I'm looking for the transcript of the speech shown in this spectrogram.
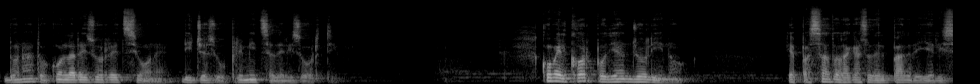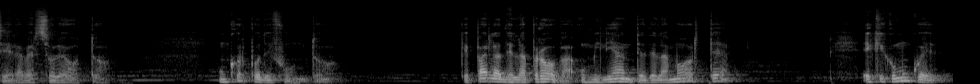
donato con la risurrezione di Gesù, primizia dei risorti. Come il corpo di Angiolino, che è passato alla casa del padre ieri sera verso le otto. Un corpo defunto che parla della prova umiliante della morte e che comunque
